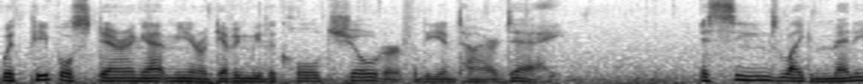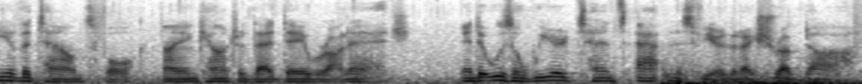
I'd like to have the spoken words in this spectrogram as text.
with people staring at me or giving me the cold shoulder for the entire day. It seemed like many of the townsfolk I encountered that day were on edge, and it was a weird tense atmosphere that I shrugged off,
